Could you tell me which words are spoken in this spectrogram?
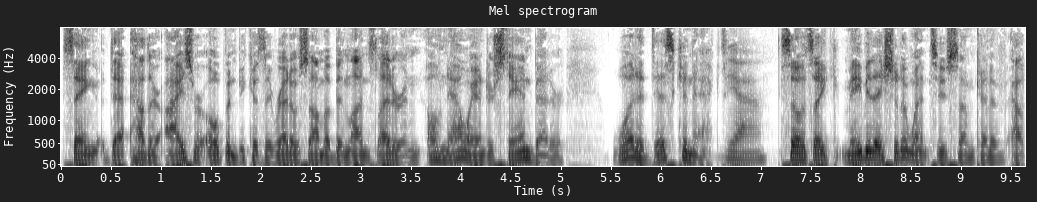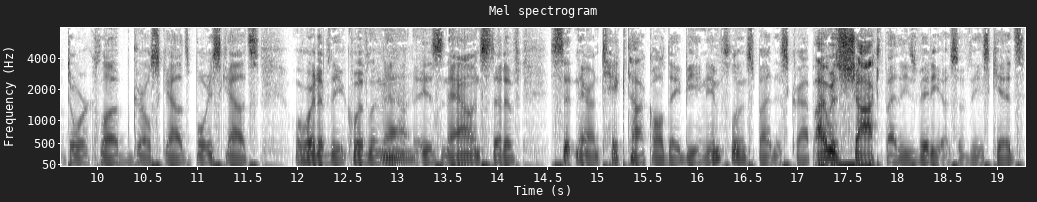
saying that how their eyes were open because they read Osama bin Laden's letter and oh now I understand better. What a disconnect! Yeah. So it's like maybe they should have went to some kind of outdoor club, Girl Scouts, Boy Scouts, or whatever the equivalent Mm-hmm. is now, instead of sitting there on TikTok all day being influenced by this crap. I was shocked by these videos of these kids.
